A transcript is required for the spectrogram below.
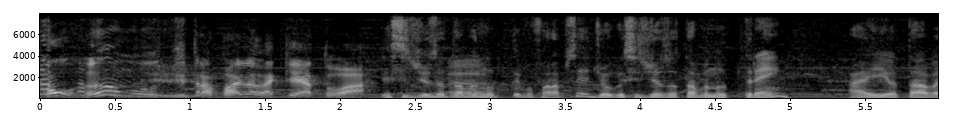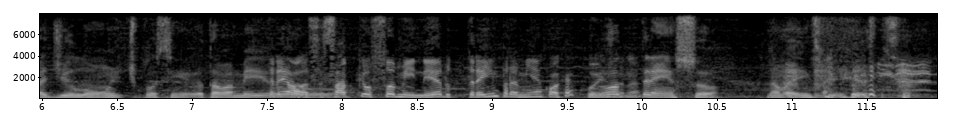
qual ramo de trabalho ela quer atuar. Esses dias eu É. tava no. Eu vou falar pra você, Diogo. Esses dias eu tava no trem, aí eu tava de longe, tipo assim, eu tava meio. Trem, ó, você sabe que eu sou mineiro, trem pra mim é qualquer coisa, Ô, né? trem só. Não, mas enfim.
